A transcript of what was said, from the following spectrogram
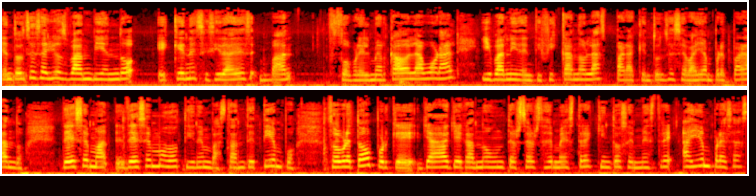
Entonces ellos van viendo qué necesidades van sobre el mercado laboral y van identificándolas para que entonces se vayan preparando. De ese, de ese modo tienen bastante tiempo, sobre todo porque ya llegando a un tercer semestre, quinto semestre, hay empresas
